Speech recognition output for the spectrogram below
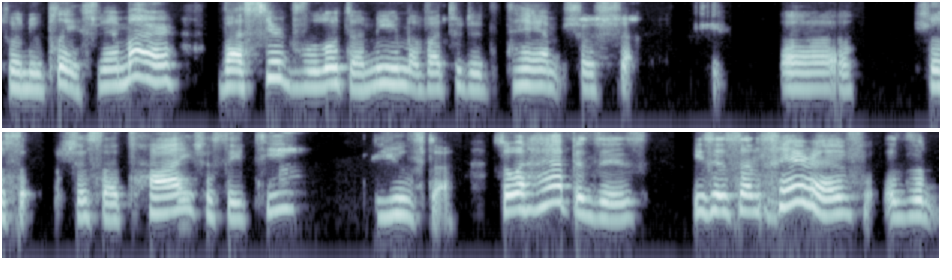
to a new place. Shesatai sheseti yuvta. So what happens is, he says, Sancherev, the,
